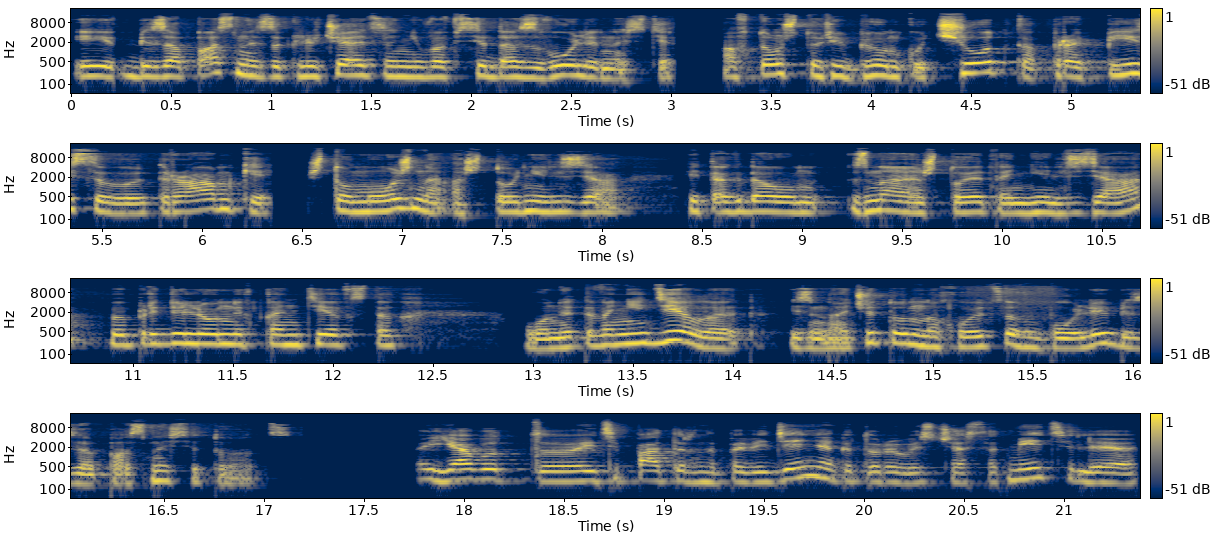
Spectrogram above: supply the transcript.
И безопасность заключается не во вседозволенности, а в том, что ребенку четко прописывают рамки, что можно, а что нельзя. И тогда он, зная, что это нельзя в определенных контекстах, он этого не делает. И значит, он находится в более безопасной ситуации. Я вот э, эти паттерны поведения, которые вы сейчас отметили,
